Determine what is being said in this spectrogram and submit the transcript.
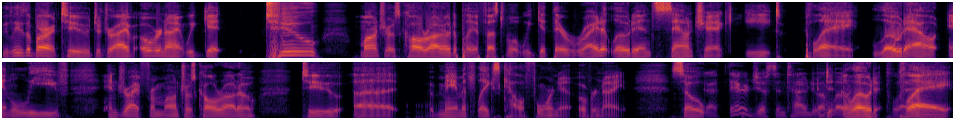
We leave the bar at two to drive overnight. We get to Montrose, Colorado to play a festival. We get there right at load in, sound check, eat, play, load out, and leave, and drive from Montrose, Colorado to uh, Mammoth Lakes, California overnight. So Got there just in time to d- unload, load, play, play,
